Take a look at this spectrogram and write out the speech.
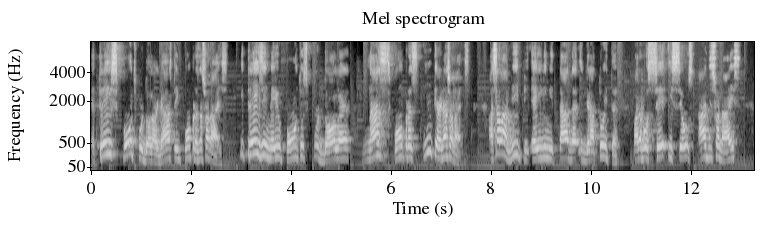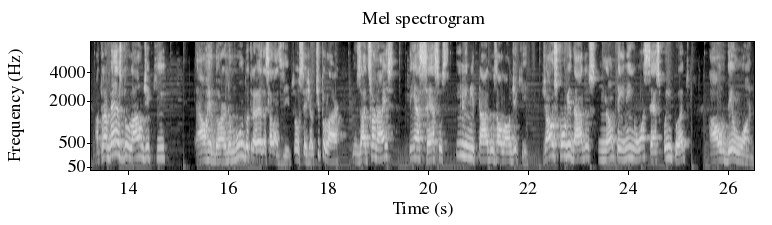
é 3 pontos por dólar gasto em compras nacionais e 3,5 pontos por dólar nas compras internacionais. A sala VIP é ilimitada e gratuita para você e seus adicionais através do Lounge Key ao redor do mundo através das salas VIPs, ou seja, o titular e os adicionais têm acessos ilimitados ao Lounge Key. Já os convidados não têm nenhum acesso por enquanto ao The One,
